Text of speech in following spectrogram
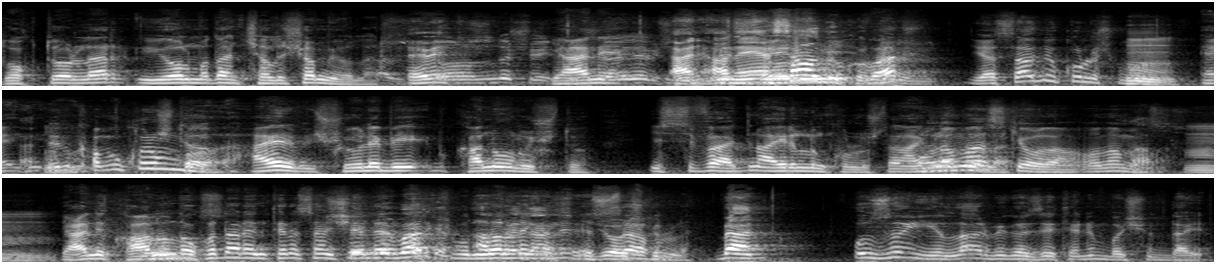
doktorlar üye olmadan çalışamıyorlar. Evet. Şu- Yani- şöyle bir şey. Yani anayasal bir kurum. var. Yasal bir kuruluş bu. E, Bir kamu kurumu İşte bu. hayır şöyle bir kanı oluştu. İstifa edin ayrılın kuruluştan. Ayrılamıyorlar. Olamaz ki olan, olamaz. Yani kanunda o kadar enteresan şeyler Şimdi var bakın, ki bunlarla ilgili estağfurullah. Ben uzun yıllar bir gazetenin başındayım.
